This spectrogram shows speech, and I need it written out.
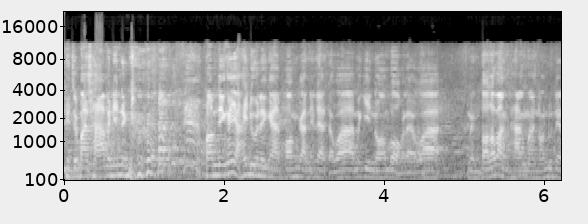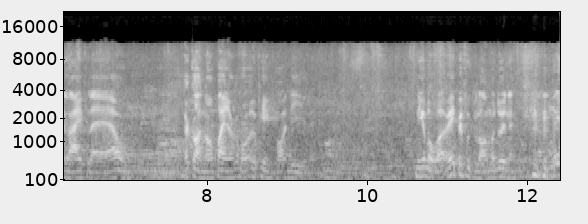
ถึงจะมาช้าไปนิดนึงความจริงก็อยากให้ดูในงานพร้อมกันนี่แหละแต่ว่าเมื่อกี้น้องบอกแล้วว่าเหมือนตอนระหว่างทางมาน้องดูในไลฟ์แล้ว แล้วก่อนน้องไปน้องก็บอกเออเพลงเพราะดีเลยนี่ก็บอกว่าเอ้ยไปฝึกร้องมาด้วยนะไม่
